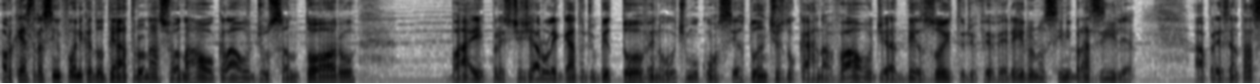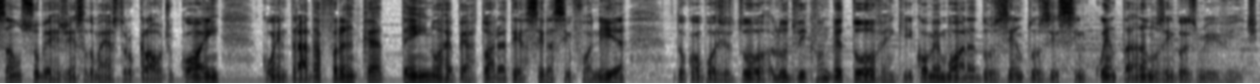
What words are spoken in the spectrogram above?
A Orquestra Sinfônica do Teatro Nacional Cláudio Santoro vai prestigiar o legado de Beethoven no último concerto antes do Carnaval, dia 18 de fevereiro, no Cine Brasília. A apresentação, sob a regência do maestro Cláudio Cohen, com entrada franca, tem no repertório a terceira sinfonia do compositor Ludwig van Beethoven, que comemora 250 anos em 2020.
